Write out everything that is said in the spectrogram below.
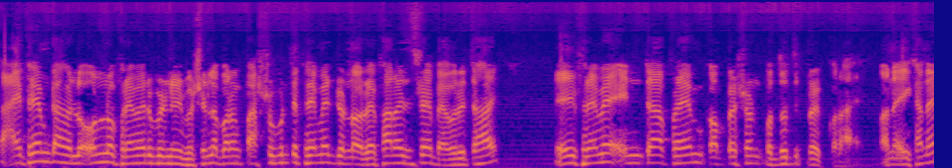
আই ফ্রেমটা হলো অন্য ফ্রেমের উপর নির্ভরশীল না, বরং পার্শ্ববর্তী ফ্রেমের জন্য রেফারেন্স হিসেবে ব্যবহৃত হয়। এই ফ্রেমে ইন্টার ফ্রেম কম্প্রেশন পদ্ধতি প্রয়োগ করা হয়। মানে এখানে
